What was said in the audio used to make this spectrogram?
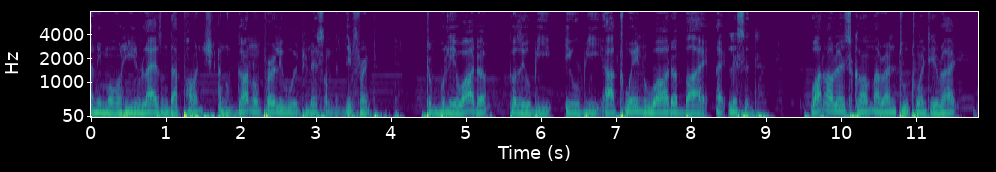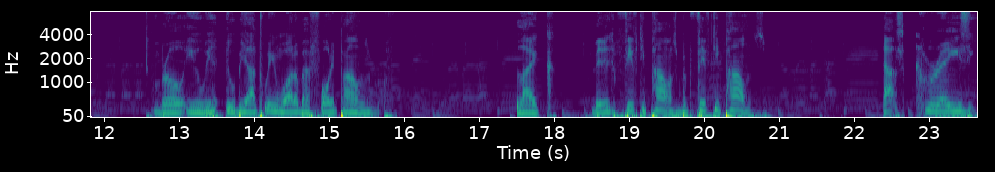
anymore. He relies on that punch, and Ngannou probably will implement something different to bully Wilder because it will be it will be outweighing Wilder by like listen, Wilder always come around 220, right? bro, it will you be outweighing Wilder by 40 pounds, bro. Like maybe 50 pounds, but 50 pounds. That's crazy.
